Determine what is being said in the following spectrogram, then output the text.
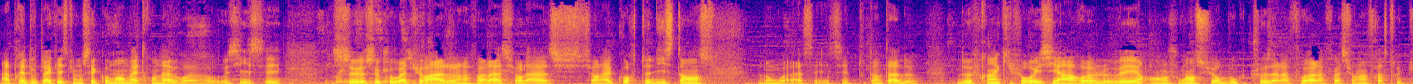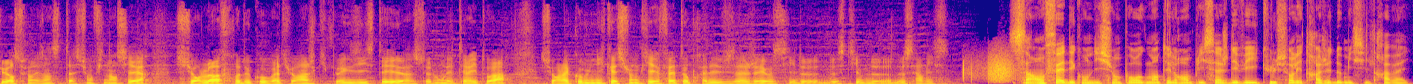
Après, toute la question, c'est comment mettre en œuvre euh, aussi ces, ce, ce covoiturage voilà, sur, la, sur la courte distance. Donc voilà, c'est tout un tas de, de freins qu'il faut réussir à relever en jouant sur beaucoup de choses à la fois, à la fois sur l'infrastructure, sur les incitations financières, sur l'offre de covoiturage qui peut exister euh, selon les territoires, sur la communication qui est faite auprès des usagers aussi de, de ce type de, de service. Ça en fait des conditions pour augmenter le remplissage des véhicules sur les trajets domicile-travail.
